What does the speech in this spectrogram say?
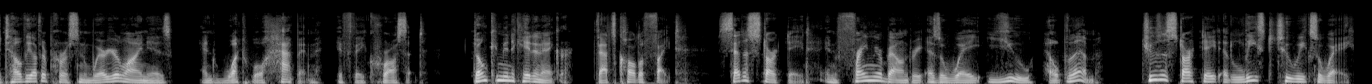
tell the other person where your line is and what will happen if they cross it. Don't communicate in anger. That's called a fight. Set a start date and frame your boundary as a way you help them. Choose a start date at least two weeks away.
